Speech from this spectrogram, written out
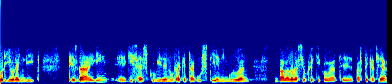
Hori oraindik ez da egin e, giza eskubideen urraketa guztien inguruan ba valorazio kritiko bat e, partekatzea.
